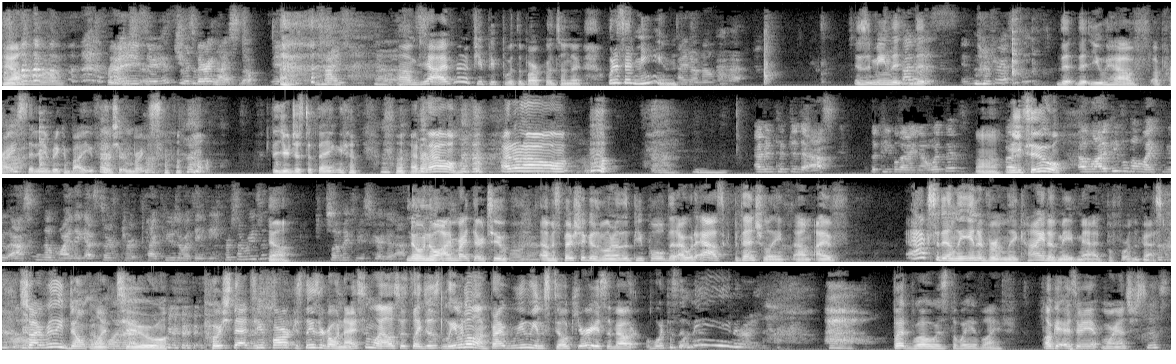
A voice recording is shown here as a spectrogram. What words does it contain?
Yeah? Pretty Are you sure. serious? She was very nice though. Yeah. nice. Um, yeah, I've met a few people with the barcodes on there. What does that mean? I don't know. Does it mean I that it that, interesting. that, that you have a price that anybody can buy you for a certain price? that you're just a thing? I don't know. I don't know. I've been tempted to ask the people that I know with it. Uh, But- me too. A lot of people don't like you asking them why they got certain ter- tattoos or what they mean for some reason. Yeah. So it makes me scared to ask. No, no, I'm right there too. oh, yeah. Um, especially because one of the people that I would ask potentially, um, I've accidentally, inadvertently, kind of made mad before in the past. So I really don't, Don't want wanna- push that too far because things are going nice and well. So it's like just leave it alone. But I really am still curious about what does it mean. Right. but woe is the way of life. Okay, is there any more answers to this?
